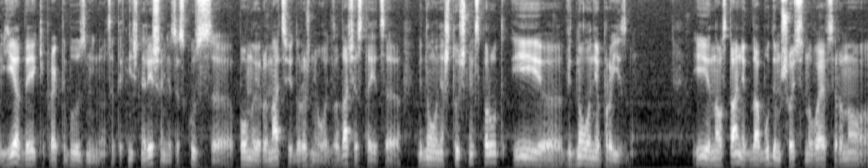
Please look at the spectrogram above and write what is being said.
є, деякі проекти будуть змінюватися. Технічне рішення в зв'язку з е, повною руйнацією дорожнього одягу. Задача стає це відновлення штучних споруд і відновлення проїзду. І наостанок да, будемо щось нове все одно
